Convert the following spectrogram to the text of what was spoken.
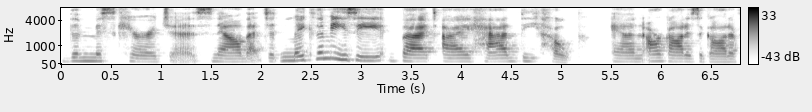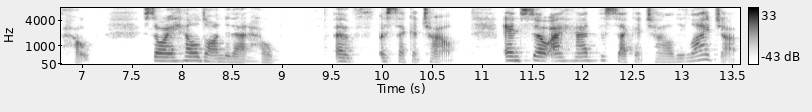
the miscarriages. Now, that didn't make them easy, but I had the hope, and our God is a God of hope. So I held on to that hope of a second child. And so I had the second child, Elijah.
